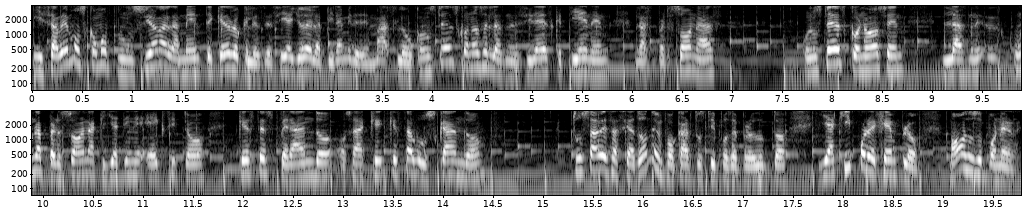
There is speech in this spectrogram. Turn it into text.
y sabemos cómo funciona la mente, que era lo que les decía yo de la pirámide de Maslow. Cuando ustedes conocen las necesidades que tienen las personas, cuando ustedes conocen una persona que ya tiene éxito, que está esperando, o sea, que, que está buscando, tú sabes hacia dónde enfocar tus tipos de producto. Y aquí, por ejemplo, vamos a suponer,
